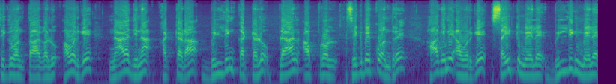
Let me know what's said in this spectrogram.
ಸಿಗುವಂತಾಗಲು ಅವರಿಗೆ ನಾಳೆ ದಿನ ಕಟ್ಟಡ ಬಿಲ್ಡಿಂಗ್ ಕಟ್ಟಲು ಪ್ಲಾನ್ ಅಪ್ರೂವಲ್ ಸಿಗಬೇಕು ಅಂದ್ರೆ ಹಾಗೆಯೇ ಅವರಿಗೆ ಸೈಟ್ ಮೇಲೆ ಬಿಲ್ಡಿಂಗ್ ಮೇಲೆ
